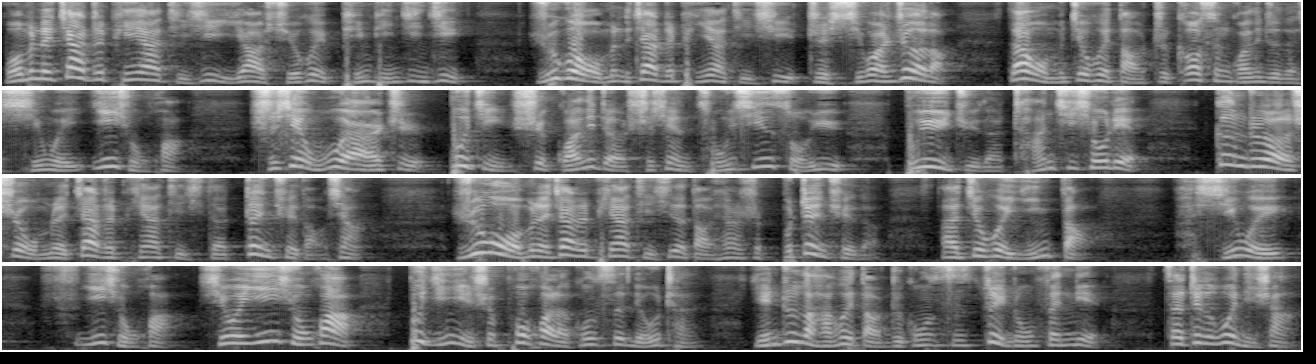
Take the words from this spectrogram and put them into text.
我们的价值评价体系也要学会平平静静。如果我们的价值评价体系只习惯热闹，那我们就会导致高层管理者的行为英雄化。实现无为而治，不仅是管理者实现从心所欲不逾矩的长期修炼，更重要的是我们的价值评价体系的正确导向。如果我们的价值评价体系的导向是不正确的，那就会引导行为英雄化。行为英雄化不仅仅是破坏了公司流程，严重的还会导致公司最终分裂。在这个问题上，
